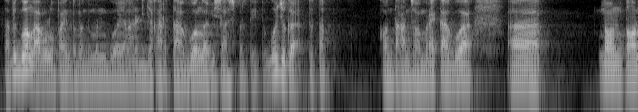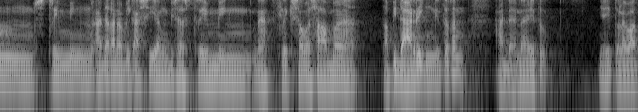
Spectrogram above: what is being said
Tapi gue nggak ngelupain teman-teman gue yang ada di Jakarta. Gue nggak bisa seperti itu. Gue juga tetap kontakan sama mereka. Gue uh, nonton streaming ada kan aplikasi yang bisa streaming Netflix sama-sama tapi daring itu kan ada. Nah itu ya itu lewat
